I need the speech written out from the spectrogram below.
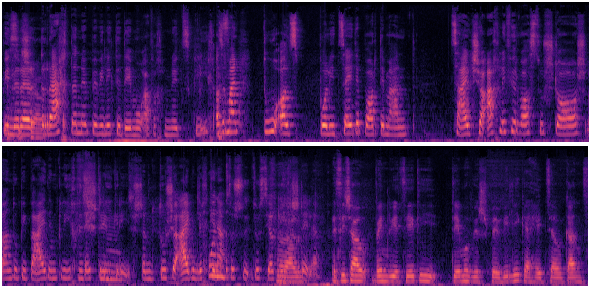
Bei einer ist ja- rechten, nicht bewilligten Demo einfach nicht das Gleiche. Also ich meine, du als Polizeidepartement zeigst ja auch ein für was du stehst, wenn du bei beidem gleich Das fest stimmt. eingreifst. Dann tust du ja eigentlich Und- genau, tust, tust du ja gleichstellen. Es ist auch, wenn du jetzt jede Demo würdest bewilligen, hat es ja auch ganz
